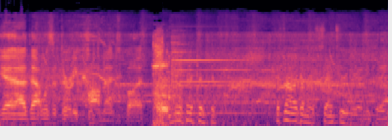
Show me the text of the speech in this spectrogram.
Yeah, that was a dirty comment, but it's not like I'm a sentry or anything.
